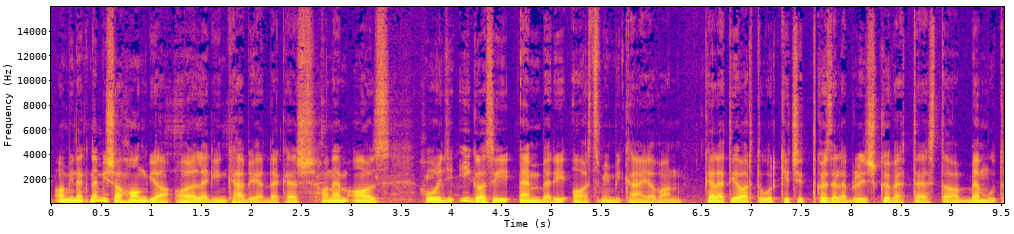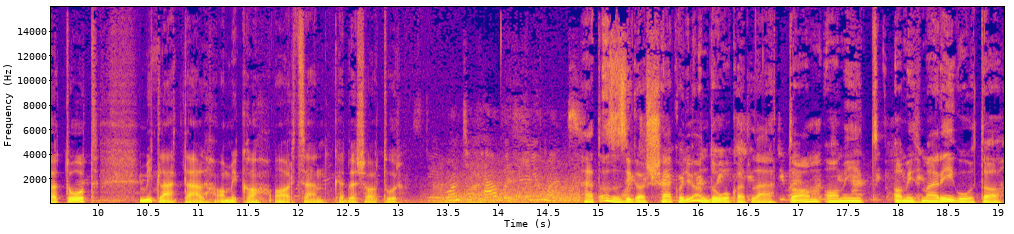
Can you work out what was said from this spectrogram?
aminek nem is a hangja a leginkább érdekes, hanem az, hogy igazi emberi arcmimikája van. Keleti Artúr kicsit közelebbről is követte ezt a bemutatót. Mit láttál Amika arcán, kedves Artúr? Hát az az igazság, hogy olyan dolgokat láttam, amit, amit már régóta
